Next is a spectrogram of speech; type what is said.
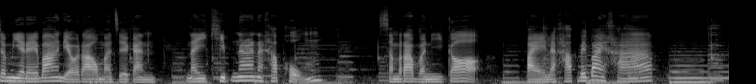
จะมีอะไรบ้าง เดี๋ยวเรามาเจอกันในคลิปหน้านะครับผมสำหรับวันนี้ก็ ไปแล้วครับ บ๊ายบายครับ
